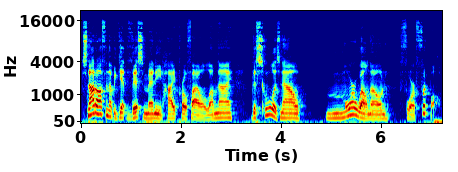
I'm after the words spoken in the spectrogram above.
It's not often that we get this many high profile alumni. The school is now more well known for football.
